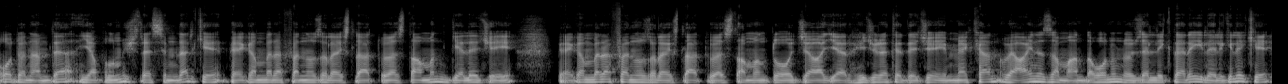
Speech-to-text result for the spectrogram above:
o dönemde yapılmış resimler ki Peygamber Efendimiz Aleyhisselatü Vesselam'ın geleceği, Peygamber Efendimiz Aleyhisselatü Vesselam'ın doğacağı yer, hicret edeceği mekan ve aynı zamanda onun özellikleri ile ilgili ki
